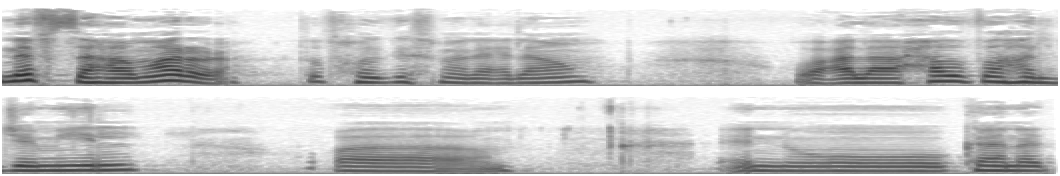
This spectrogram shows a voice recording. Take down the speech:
نفسها مرة تدخل قسم الإعلام. وعلى حظها الجميل آه، إنه كانت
